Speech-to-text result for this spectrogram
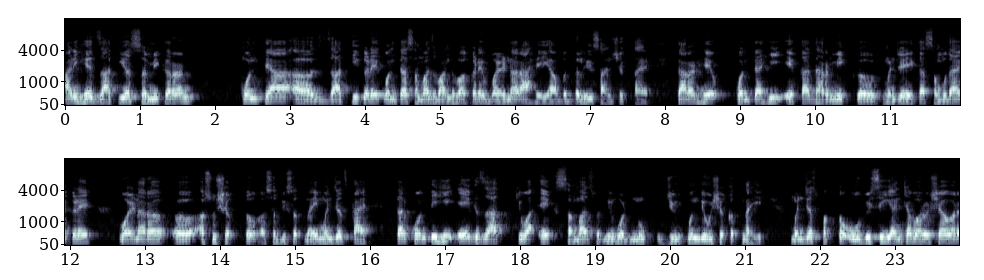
आणि हे जातीय समीकरण कोणत्या जातीकडे कोणत्या समाज बांधवाकडे वळणार आहे याबद्दलही सांशकता आहे. कारण हे कोणत्याही एका धार्मिक म्हणजे एका समुदायाकडे वळणारं असू शकतं असं दिसत नाही. म्हणजेच काय? तर कोणतीही एक जात किंवा एक समाज निवडणूक जिंकून देऊ शकत नाही. म्हणजेच फक्त ओबीसी यांच्या भरोश्यावर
